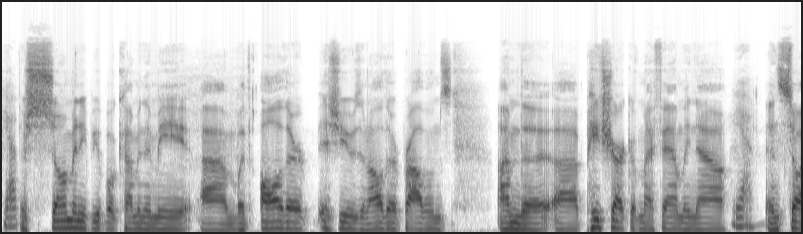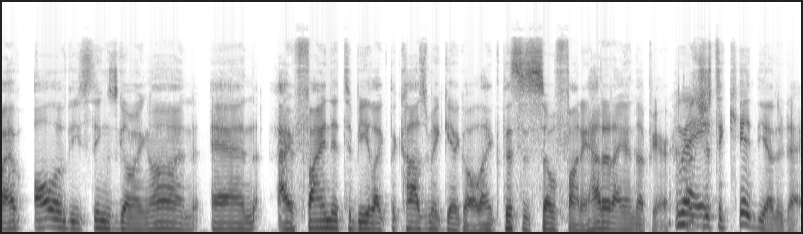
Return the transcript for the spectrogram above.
Yep. There's so many people coming to me um, with all their issues and all their problems. I'm the uh, patriarch of my family now. Yeah. And so I have all of these things going on, and I find it to be like the cosmic giggle. Like, this is so funny. How did I end up here? I was just a kid the other day.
